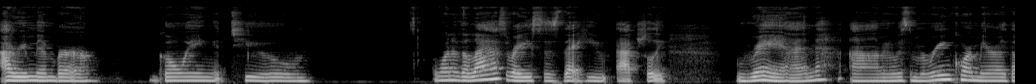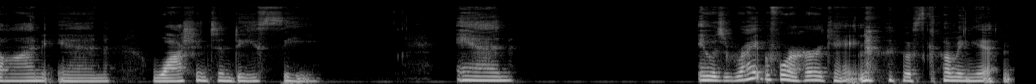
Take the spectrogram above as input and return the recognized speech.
I remember going to one of the last races that he actually ran. Um, it was a Marine Corps marathon in Washington, D.C. And it was right before a hurricane was coming in.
